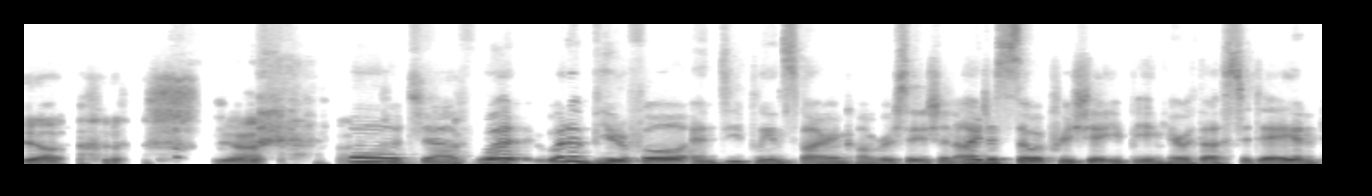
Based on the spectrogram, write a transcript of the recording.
yeah. yeah. Oh, Jeff, what what a beautiful and deeply inspiring conversation. I just so appreciate you being here with us today and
